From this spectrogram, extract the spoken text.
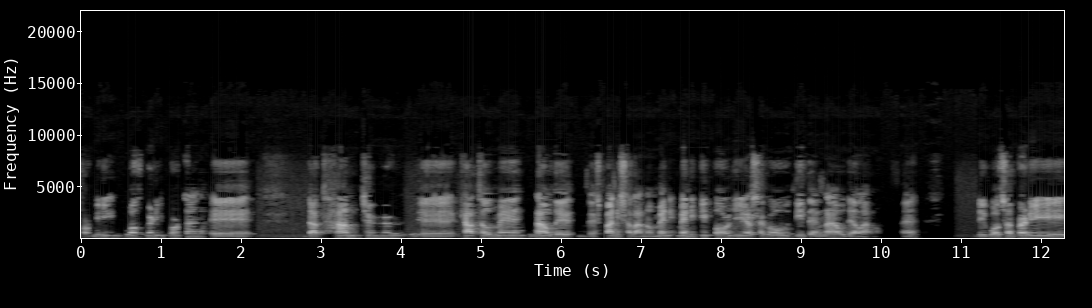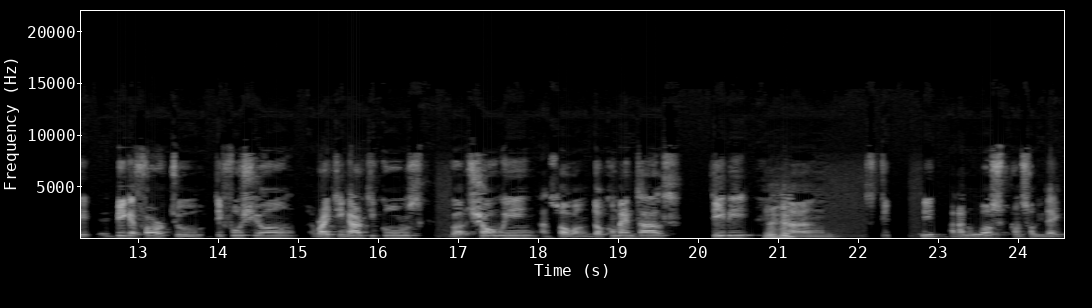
For me, it was very important uh, that hunter, uh, cattlemen, now the, the Spanish Alano. Many, many people years ago didn't know the Alano. Eh? It was a very big effort to diffusion, writing articles, showing, and so on, documentals, TV, mm-hmm. and still Alano was consolidated.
